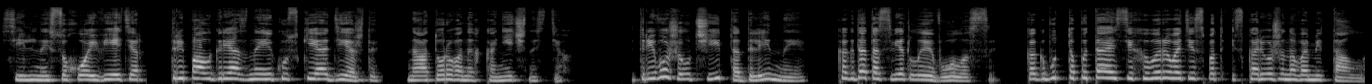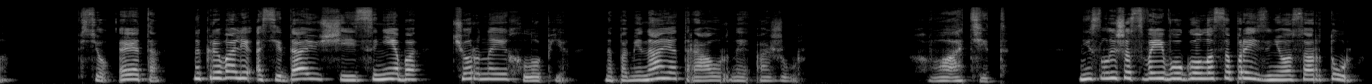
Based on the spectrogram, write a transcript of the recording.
Сильный сухой ветер трепал грязные куски одежды на оторванных конечностях тревожил чьи-то длинные, когда-то светлые волосы, как будто пытаясь их вырвать из-под искореженного металла. Все это накрывали оседающие с неба черные хлопья, напоминая траурный ажур. «Хватит!» Не слыша своего голоса, произнес Артур,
